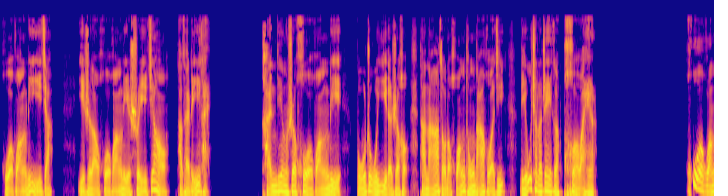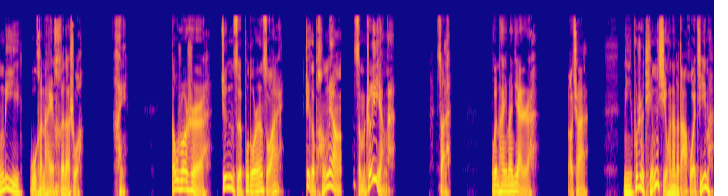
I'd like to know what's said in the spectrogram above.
霍广利一家，一直到霍广利睡觉，他才离开。肯定是霍广利不注意的时候，他拿走了黄铜打火机，留下了这个破玩意儿。霍广利无可奈何的说：“嘿。”都说是君子不夺人所爱，这个彭亮怎么这样啊？算了，不跟他一般见识。老全，你不是挺喜欢他的打火机吗？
